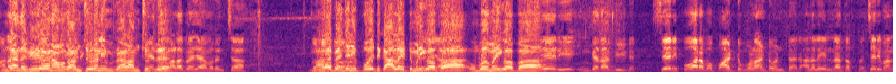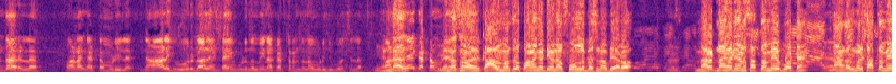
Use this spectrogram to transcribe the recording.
இந்த அந்த வீடியோவை நான் உனக்கு அனுப்பிச்சு விடுறேன். நீ மேலே அனுப்பிச்சு விட்டுரு. மழை பெய்யாம இருந்துச்சா? மழை பெஞ்சா நீ போயிட்டு காலைல எட்டு மணிக்கு வாப்பா. ஒன்பது மணிக்கு வாப்பா. சரி இங்கதான் வீடு. சரி போறப்ப பாட்டு போலான்ட்டு வந்துட்டாரு. அதுல என்ன தப்பு? சரி வந்தாருல்ல. பணம் கட்ட முடியல. நாளைக்கு ஒரு நாள் எனக்கு டைம் கொடுத்தமே நான் கட்டுறேன்னு சொன்னா முடிஞ்சு போச்சுல என்ன? கட்ட என்ன முடியாது. சொன்னாரு கால் மரத்துல பணம் கட்டியா போன்ல பேசணும் அப்படி யாரோ? மிரட்டினா கட்டியா நான் சத்தமே போட்டேன். நாங்க அது மாதிரி சத்தமே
